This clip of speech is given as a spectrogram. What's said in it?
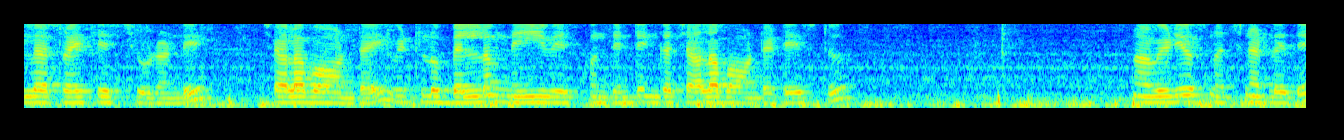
ఇలా ట్రై చేసి చూడండి. చాలా బాగుంటాయి. వీటిలో బెల్లం నెయ్యి వేసుకొని తింటే ఇంకా చాలా బాగుంటాయి టేస్ట్. నా వీడియోస్ నచ్చినట్లయితే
